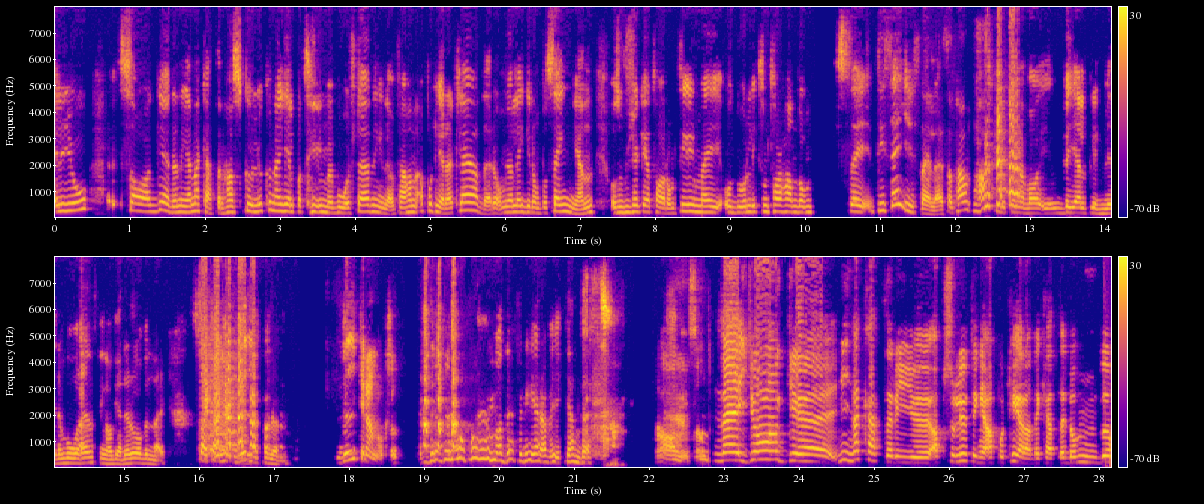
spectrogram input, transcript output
eller jo, Sage, den ena katten, han skulle kunna hjälpa till med vårstädningen där, för han apporterar kläder. Om jag lägger dem på sängen och så försöker jag ta dem till mig och då liksom tar han dem sig, till sig istället. Så att han, han skulle kunna vara behjälplig vid en vårrensning av garderoben där. Så att han viker Viker han också? Det beror på hur man definierar vikandet. Ja, Nej, jag, eh, mina katter är ju absolut inga apporterande katter. De, de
